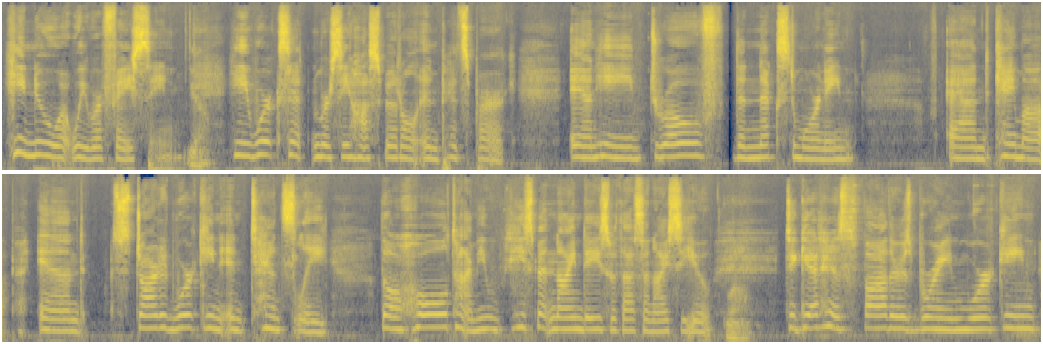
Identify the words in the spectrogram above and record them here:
he knew what we were facing. Yeah. He works at Mercy Hospital in Pittsburgh, and he drove the next morning and came up and started working intensely the whole time. He he spent nine days with us in ICU Wow. to get his father's brain working,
